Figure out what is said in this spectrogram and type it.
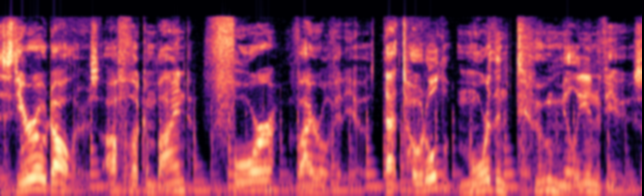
zero dollars off of a combined four viral videos that totaled more than 2 million views.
